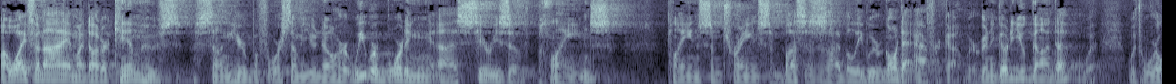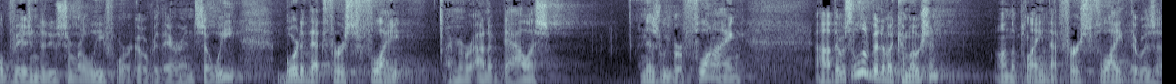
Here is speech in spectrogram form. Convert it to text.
My wife and I, and my daughter Kim, who's sung here before, some of you know her, we were boarding a series of planes planes, some trains, some buses, I believe. We were going to Africa. We were going to go to Uganda with, World Vision to do some relief work over there. And so we boarded that first flight, I remember, out of Dallas. And as we were flying, uh, there was a little bit of a commotion on the plane. That first flight, there was a,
